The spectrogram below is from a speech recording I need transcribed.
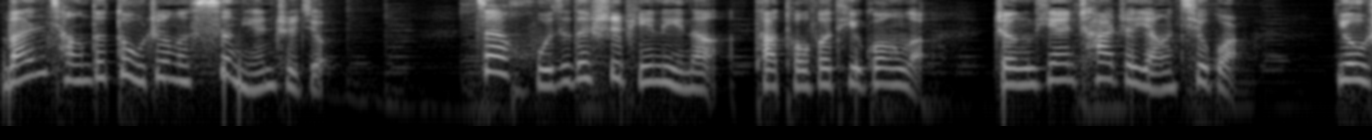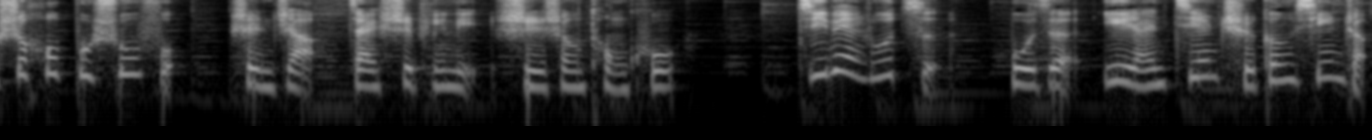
顽强的斗争了四年之久。在虎子的视频里呢，他头发剃光了，整天插着氧气管，有时候不舒服，甚至啊在视频里失声痛哭。即便如此，虎子依然坚持更新着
